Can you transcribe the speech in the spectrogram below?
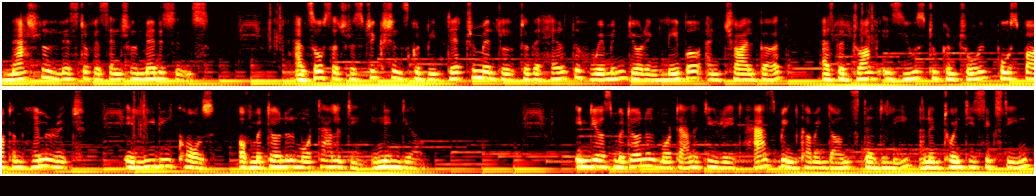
national list of essential medicines. and so such restrictions could be detrimental to the health of women during labor and childbirth as the drug is used to control postpartum hemorrhage, a leading cause of maternal mortality in India. India's maternal mortality rate has been coming down steadily and in 2016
